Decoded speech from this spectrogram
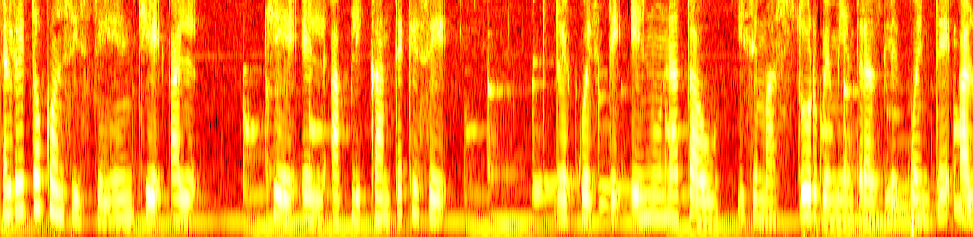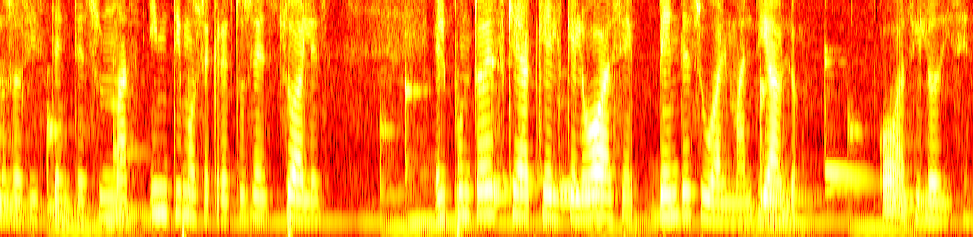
El rito consiste en que, al, que el aplicante que se recueste en un ataúd y se masturbe mientras le cuente a los asistentes sus más íntimos secretos sexuales. El punto es que aquel que lo hace vende su alma al diablo, o así lo dicen.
